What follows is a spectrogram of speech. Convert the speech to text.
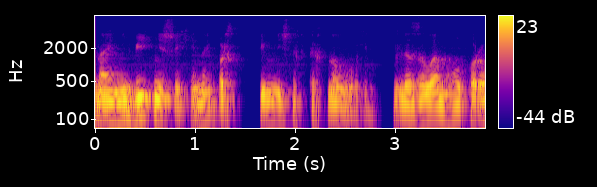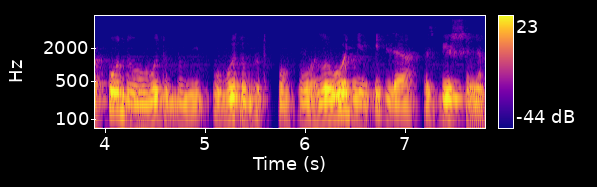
найновітніших і найперспективніших технологій для зеленого переходу у видобутку вуглеводнів і для збільшення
